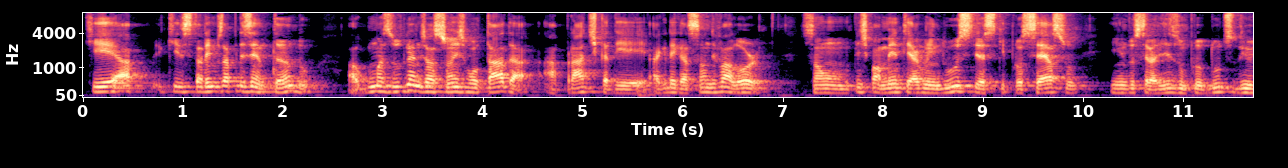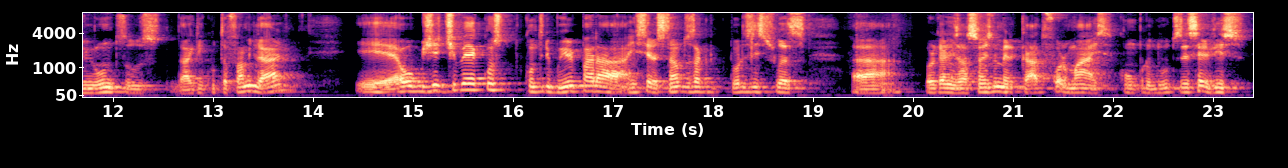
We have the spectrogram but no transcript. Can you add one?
que, é a, que estaremos apresentando algumas organizações voltadas à prática de agregação de valor. São principalmente agroindústrias que processam e industrializam produtos oriundos da agricultura familiar. E é, o objetivo é contribuir para a inserção dos agricultores em suas uh, organizações no mercado formais, com produtos e serviços,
